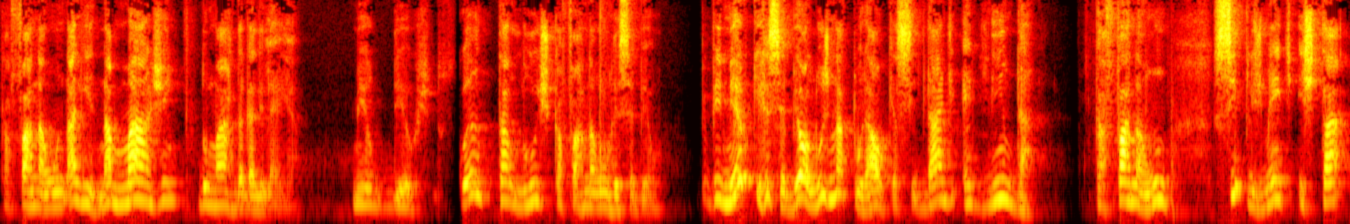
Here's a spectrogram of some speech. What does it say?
Cafarnaum, ali, na margem do mar da Galileia. Meu Deus, quanta luz Cafarnaum recebeu. Primeiro que recebeu a luz natural, que a cidade é linda. Cafarnaum simplesmente está,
